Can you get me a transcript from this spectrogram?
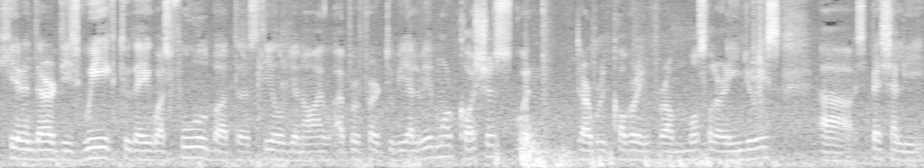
here and there this week. Today was full, but uh, still, you know, I, I, prefer to be a little bit more cautious when they're recovering from muscular injuries, uh, especially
